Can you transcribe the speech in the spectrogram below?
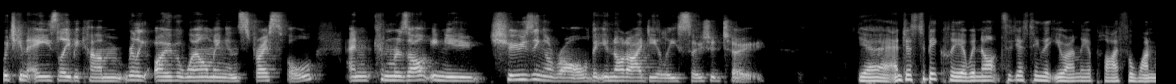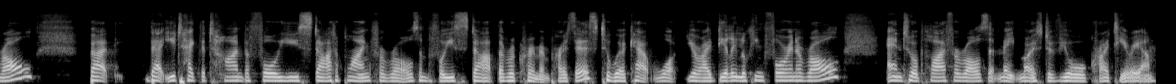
which can easily become really overwhelming and stressful and can result in you choosing a role that you're not ideally suited to. Yeah. And just to be clear, we're not suggesting that you only apply for one role, but that you take the time before you start applying for roles and before you start the recruitment process to work out what you're ideally looking for in a role and to apply for roles that meet most of your criteria.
